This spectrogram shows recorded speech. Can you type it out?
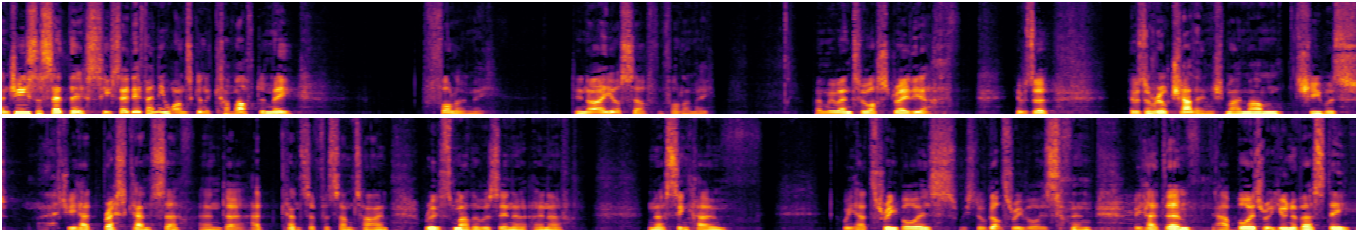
And Jesus said this He said, If anyone's going to come after me, follow me. Deny yourself and follow me. When we went to Australia, it was a, it was a real challenge. My mum, she was she had breast cancer and uh, had cancer for some time. Ruth's mother was in a, in a nursing home. We had three boys. We still got three boys. And we had um, our boys were at university.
